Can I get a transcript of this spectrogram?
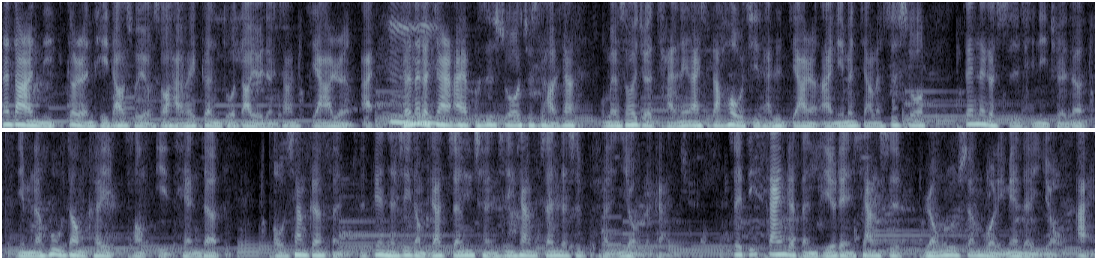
那当然，你个人提到说有时候还会更多到有点像家人爱。可是那个家人爱不是说就是好像我们有时候会觉得谈恋爱是到后期才是家人爱。你们讲的是说在那个时期，你觉得你们的互动可以从以前的偶像跟粉丝变成是一种比较真诚性，像真的是朋友的感觉。所以第三个等级有点像是融入生活里面的友爱。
